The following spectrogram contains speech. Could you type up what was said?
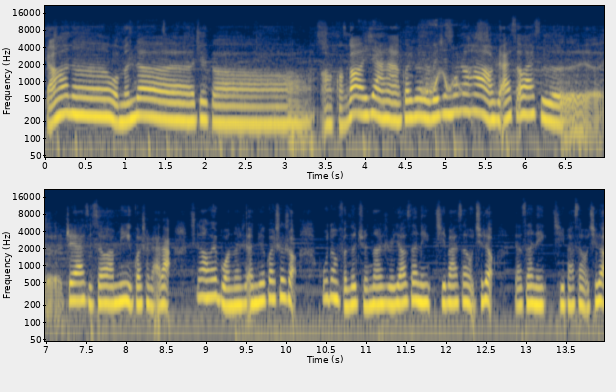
然后呢，我们的这个啊，广告一下哈，怪兽的微信公众号是 S O S J S C O M E，怪兽来了。新浪微博呢是 N J 怪兽手，互动粉丝群呢是幺三零七八三五七六幺三零七八三五七六。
